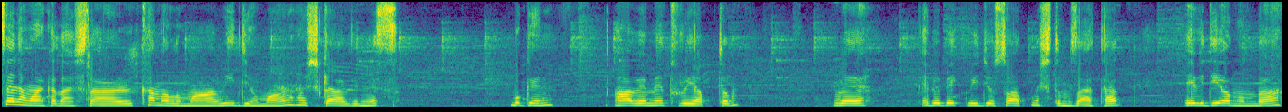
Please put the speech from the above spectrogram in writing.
Selam arkadaşlar. Kanalıma, videoma hoş geldiniz. Bugün AVM turu yaptım. Ve ebebek videosu atmıştım zaten. Evidiyan'ın da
